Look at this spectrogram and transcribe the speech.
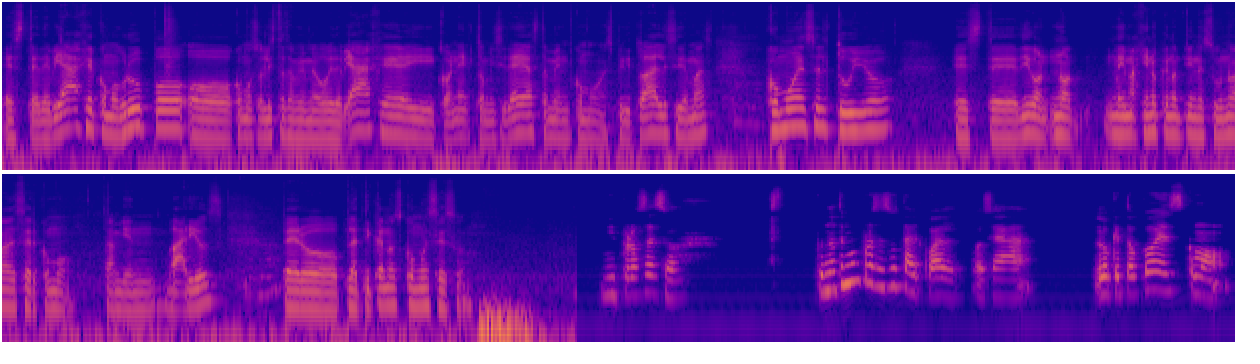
este, de viaje como grupo o como solista también me voy de viaje y conecto mis ideas también como espirituales y demás. ¿Cómo es el tuyo? Este, digo, no, me imagino que no tienes uno, ha de ser como también varios, pero platícanos cómo es eso. Mi proceso. Pues no tengo un proceso tal cual, o sea, lo que toco es como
